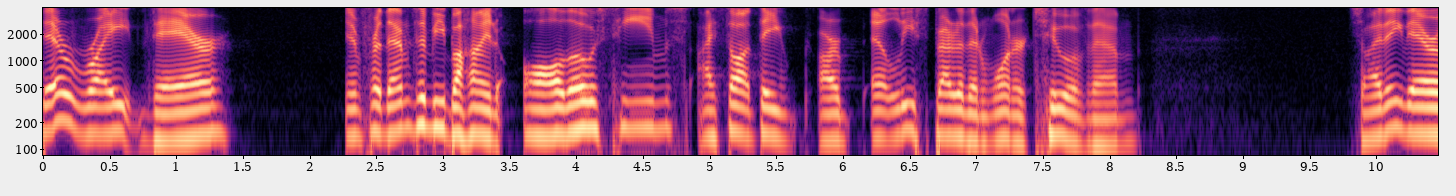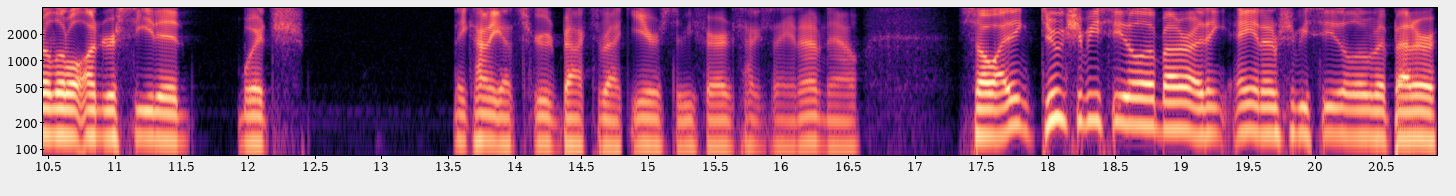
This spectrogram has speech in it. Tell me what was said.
they're right there. And for them to be behind all those teams, I thought they are at least better than one or two of them. So I think they're a little underseeded, which they kind of got screwed back to back years. To be fair to Texas A&M now, so I think Duke should be seated a little better. I think A&M should be seated a little bit better.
